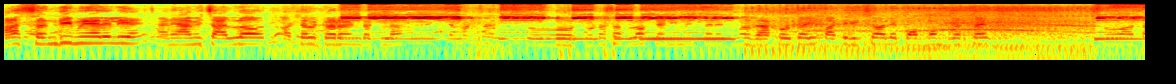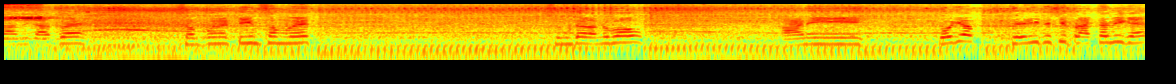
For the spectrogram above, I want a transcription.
आज संधी मिळालेली आहे आणि आम्ही चाललो आहोत अटल करंडकला. सो छोटासा ब्लॉग त्या निमित्ताने तुम्हाला दाखवतो ही पाठी रिक्षावाले पॉम्प पॉम्प करतायत. सो आता आम्ही जातोय. संपूर्ण टीम समवेत. सुंदर अनुभव. आणि बघूया फेरी तशी प्राथमिक आहे.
